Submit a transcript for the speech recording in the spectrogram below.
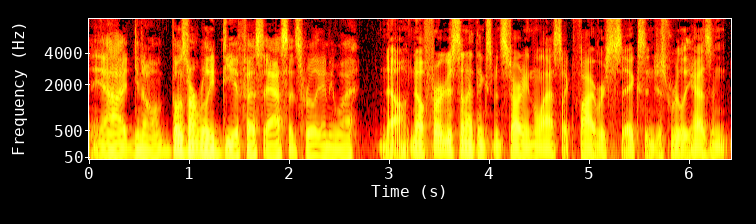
yeah, you know, those aren't really DFS assets really anyway. No, no. Ferguson, I think, has been starting the last like five or six, and just really hasn't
